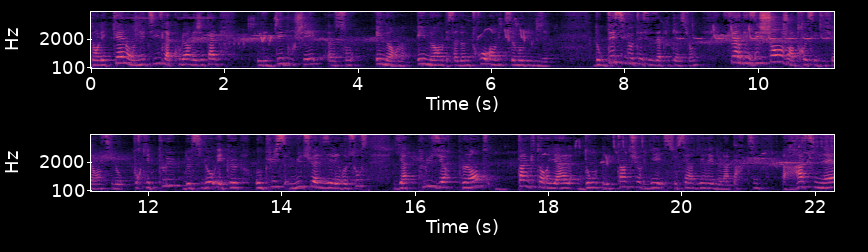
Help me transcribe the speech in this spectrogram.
dans lesquels on utilise la couleur végétale. Les débouchés euh, sont énorme, énorme, et ça donne trop envie de se mobiliser. Donc désiloter ces applications, faire des échanges entre ces différents silos pour qu'il n'y ait plus de silos et qu'on puisse mutualiser les ressources. Il y a plusieurs plantes tinctorial dont les teinturiers se serviraient de la partie racinaire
